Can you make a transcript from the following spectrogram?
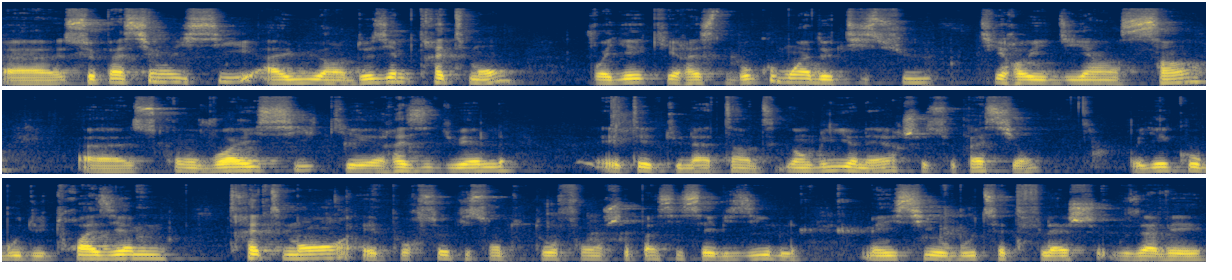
Euh, ce patient ici a eu un deuxième traitement. Vous voyez qu'il reste beaucoup moins de tissu thyroïdien sain. Euh, ce qu'on voit ici, qui est résiduel, était une atteinte ganglionnaire chez ce patient. Vous voyez qu'au bout du troisième traitement, et pour ceux qui sont tout au fond, je ne sais pas si c'est visible, mais ici au bout de cette flèche, vous avez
